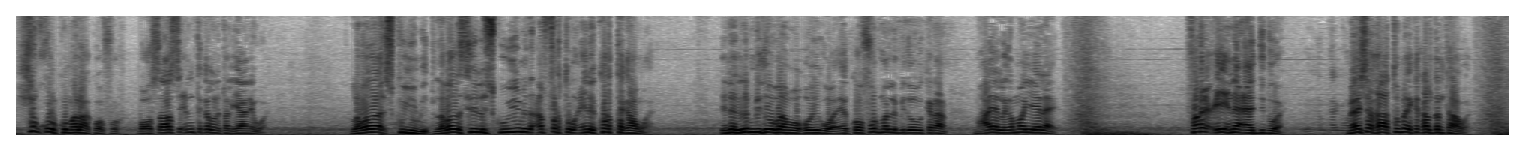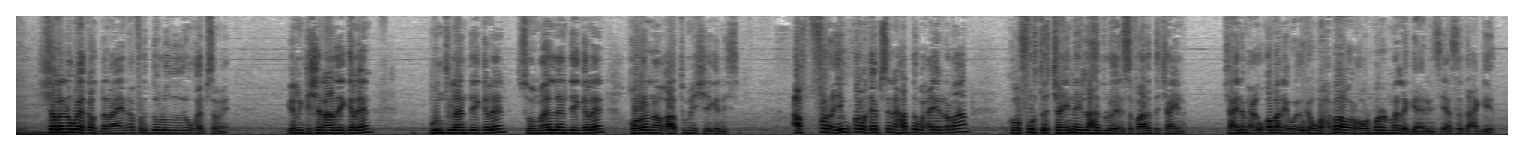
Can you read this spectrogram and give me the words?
Shuqulkuma laha koonfur boosaaso inta kalena talyaani waay labadaa isku yimid labada sidii la iskugu yimid afarta waa inay kor tagaan waay. Inay la midoobaan waqooyiga waay. Ee koonfur ma la midoobi karaan. Maxaa yeele lagama yeelay? Farcii ina aadid waay. Meesha khaatuma ay ka qaldantaha waay. Shalayna way qaldanaayeen afar dowladood ay u qaybsameen. Gelinka shanaaday galeen puntlanday galeen somalilanday galeen qolana khaatumay sheeganaysa. Afar ay u kala qaybsaneen hadda waxay rabaan koonfurta china ay la hadlooyeen safaaradda china. China maxay u qabanaya waxba horumar ma la gaarin siyaasadda xaggeeda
